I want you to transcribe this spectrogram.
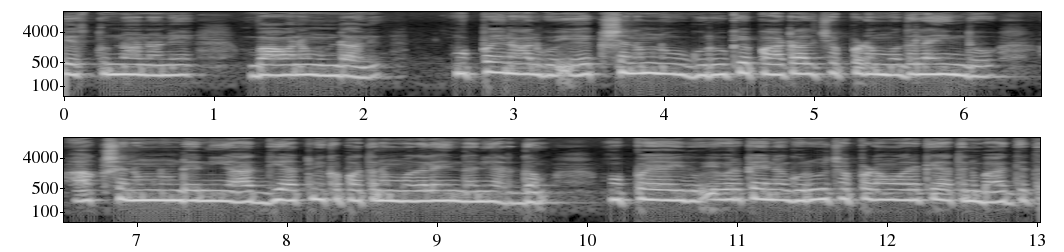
చేస్తున్నాననే భావన ఉండాలి. ముప్పై నాలుగు. ఏ క్షణం నువ్వు గురువుకే పాఠాలు చెప్పడం మొదలైందో ఆ క్షణం నుండే నీ ఆధ్యాత్మిక పతనం మొదలైందని అర్థం. ముప్పై ఐదు. ఎవరికైనా గురువు చెప్పడం వరకే అతని బాధ్యత.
